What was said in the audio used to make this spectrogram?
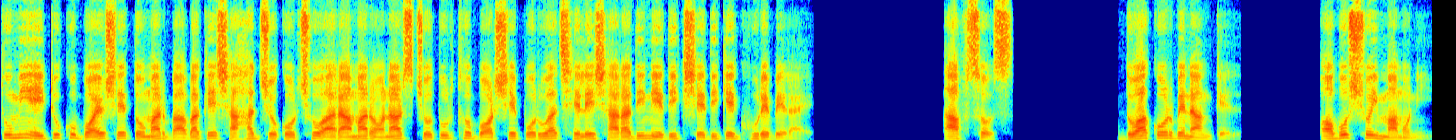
তুমি এইটুকু বয়সে তোমার বাবাকে সাহায্য করছ আর আমার অনার্স চতুর্থ বর্ষে পড়ুয়া ছেলে সারাদিন এদিক সেদিকে ঘুরে বেড়ায়। আফসোস। দোয়া করবেন, আঙ্কেল। অবশ্যই, মামনি।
